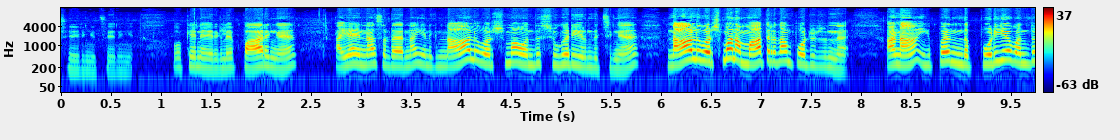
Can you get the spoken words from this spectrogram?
சரிங்க சரிங்க. ஓகே நேயர்களே பாருங்க. ஐயா என்ன சொல்றாருன்னா எனக்கு நாலு வருஷமா வந்து சுகர் இருந்துச்சுங்க. நாலு வருஷமா நான் மாத்திரை தான் போட்டுட்டு இருந்தேன். ஆனால் இப்போ இந்த பொடியை வந்து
